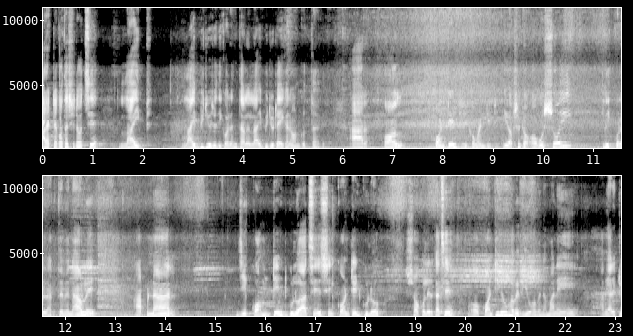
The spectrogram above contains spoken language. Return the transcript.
আর একটা কথা সেটা হচ্ছে লাইভ লাইভ ভিডিও যদি করেন, তাহলে লাইভ ভিডিওটা এখানে অন করতে হবে। আর অল কন্টেন্ট রিকমেন্ডেড এই অপশানটা অবশ্যই ক্লিক করে রাখতে হবে। নাহলে আপনার যে কন্টেন্টগুলো আছে, সেই কন্টেন্টগুলো সকলের কাছে কন্টিনিউভাবে ভিউ হবে না। মানে আমি আরেকটু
